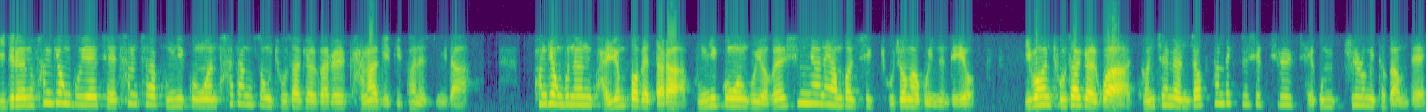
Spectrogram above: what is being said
이들은 환경부의 제3차 국립공원 타당성 조사 결과를 강하게 비판했습니다. 환경부는 관련법에 따라 국립공원 구역을 10년에 한 번씩 조정하고 있는데요. 이번 조사 결과 전체 면적 377제곱킬로미터 가운데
